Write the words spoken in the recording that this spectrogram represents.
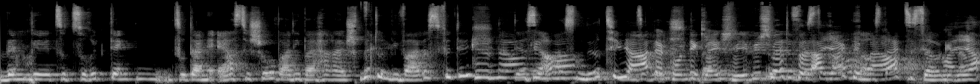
wenn wir jetzt so zurückdenken, so deine erste Show war die bei Harald Schmidt und wie war das für dich? Genau, der ist genau. ja auch aus Nürtingen. Ja, so der konnte gleich Schwäbisch schwätzen. Ah, ja, genau. Aus ah, genau. Ah, ja,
